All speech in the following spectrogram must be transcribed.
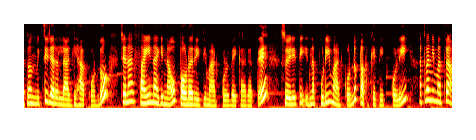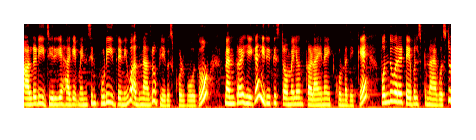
ಅಥವಾ ಒಂದು ಮಿಕ್ಸಿ ಜಾರಲ್ಲಾಗಿ ಹಾಕ್ಕೊಂಡು ಚೆನ್ನಾಗಿ ಫೈನಾಗಿ ನಾವು ಪೌಡರ್ ರೀತಿ ಮಾಡ್ಕೊಳ್ಬೇಕಾಗತ್ತೆ. ಸೊ ಈ ರೀತಿ ಇದನ್ನ ಪುಡಿ ಮಾಡಿಕೊಂಡು ಪಕ್ಕಕ್ಕೆ ತಿಟ್ಕೊಳ್ಳಿ ಅಥವಾ ನಿಮ್ಮ ಹತ್ರ ಆಲ್ರೆಡಿ ಜೀರಿಗೆ ಹಾಗೆ ಮೆಣಸಿನ ಪುಡಿ ಇದ್ದರೆ ನೀವು ಅದನ್ನಾದರೂ ಉಪಯೋಗಿಸ್ಕೊಳ್ಬೋದು. ನಂತರ ಈಗ ಈ ರೀತಿ ಸ್ಟವ್ ಮೇಲೆ ಒಂದು ಕಡಾಯಿನ ಇಟ್ಕೊಂಡೋದಕ್ಕೆ ಒಂದೂವರೆ ಟೇಬಲ್ ಸ್ಪೂನ್ ಆಗುವಷ್ಟು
